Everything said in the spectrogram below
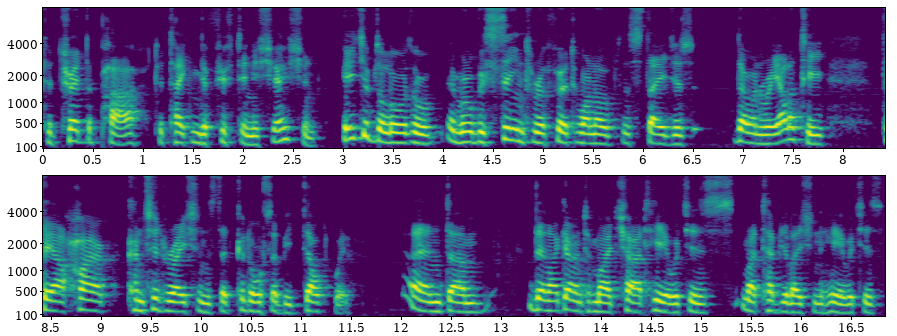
to tread the path to taking the fifth initiation. Each of the laws will, will be seen to refer to one of the stages, though in reality there are higher considerations that could also be dealt with. And um, then I go into my chart here, which is my tabulation here, which is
